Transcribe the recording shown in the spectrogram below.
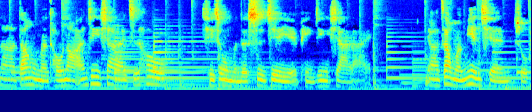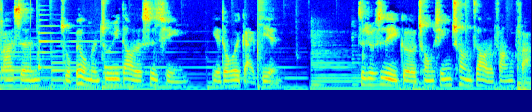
那当我们头脑安静下来之后，其实我们的世界也平静下来。那在我们面前所发生、所被我们注意到的事情，也都会改变。这就是一个重新创造的方法。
